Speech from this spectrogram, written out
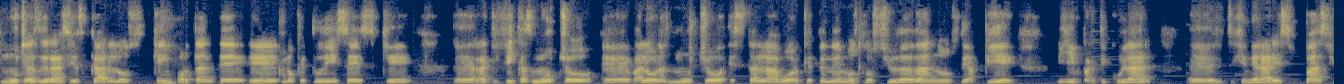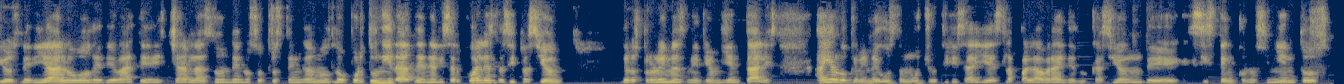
Muchas gracias, Carlos. Qué importante eh, lo que tú dices, que eh, ratificas mucho, eh, valoras mucho esta labor que tenemos los ciudadanos de a pie y en particular generar espacios de diálogo, de debate, de charlas donde nosotros tengamos la oportunidad de analizar cuál es la situación de los problemas medioambientales. Hay algo que a mí me gusta mucho utilizar y es la palabra en educación de existen conocimientos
